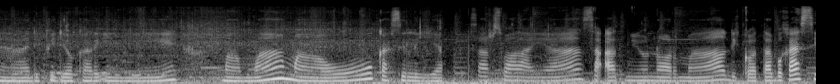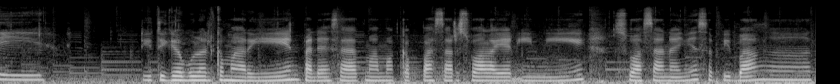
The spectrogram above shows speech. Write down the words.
Nah, di video kali ini Mama mau kasih lihat pasar swalayan saat new normal di Kota Bekasi. Di tiga bulan kemarin, pada saat Mama ke pasar swalayan ini, suasananya sepi banget.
